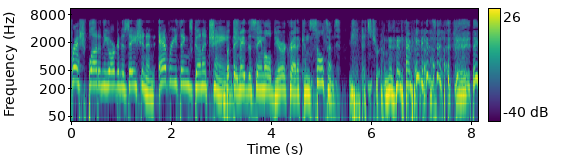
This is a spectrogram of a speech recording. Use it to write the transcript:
fresh blood in the organization, and everything's gonna change. But they made the same old bureaucrat a consultant. Yeah, that's true. I mean, they,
